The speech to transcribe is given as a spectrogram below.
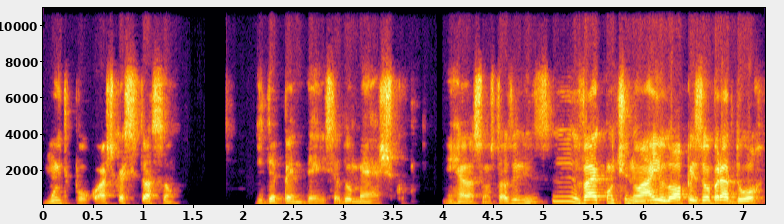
muito pouco. Acho que a situação de dependência do México em relação aos Estados Unidos vai continuar e o López Obrador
